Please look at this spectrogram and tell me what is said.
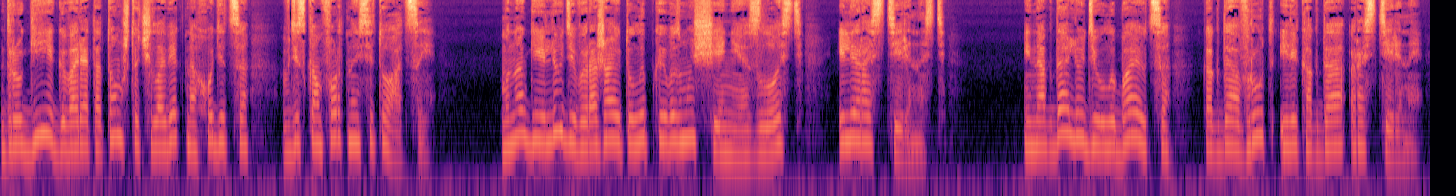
Другие говорят о том, что человек находится в дискомфортной ситуации. Многие люди выражают улыбкой возмущение, злость или растерянность. Иногда люди улыбаются, когда врут или когда растеряны —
